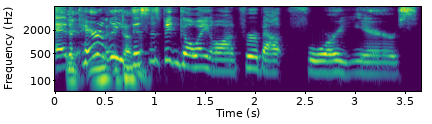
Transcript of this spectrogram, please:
and yeah, apparently this has been going on for about four years.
